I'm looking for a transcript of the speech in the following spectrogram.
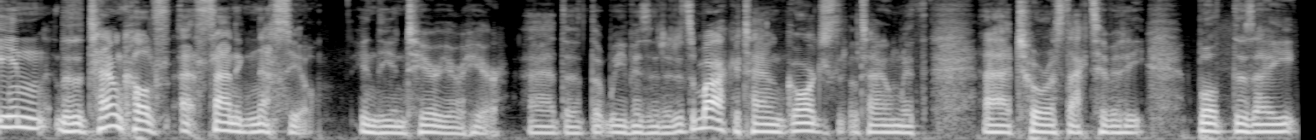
in there's a town called uh, San Ignacio in the interior here uh, that, that we visited. It's a market town, gorgeous little town with uh, tourist activity. But there's a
